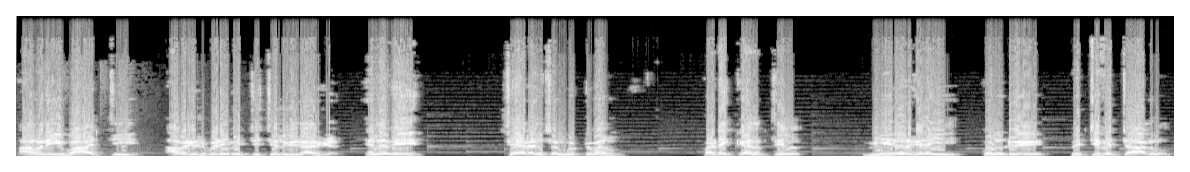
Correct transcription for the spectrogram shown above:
அவனை வாழ்த்தி அவர்கள் விடைபெற்று செல்கிறார்கள். எனவே சேரன் செங்குட்டுவன் படைக்களத்தில் வீரர்களை கொண்டு வெற்றி பெற்றாலும்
